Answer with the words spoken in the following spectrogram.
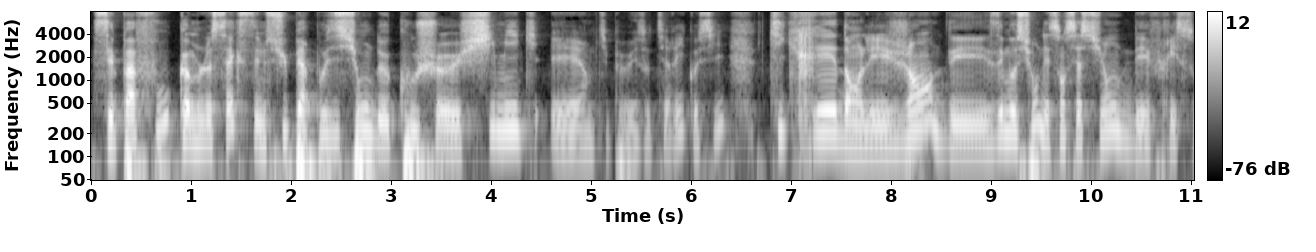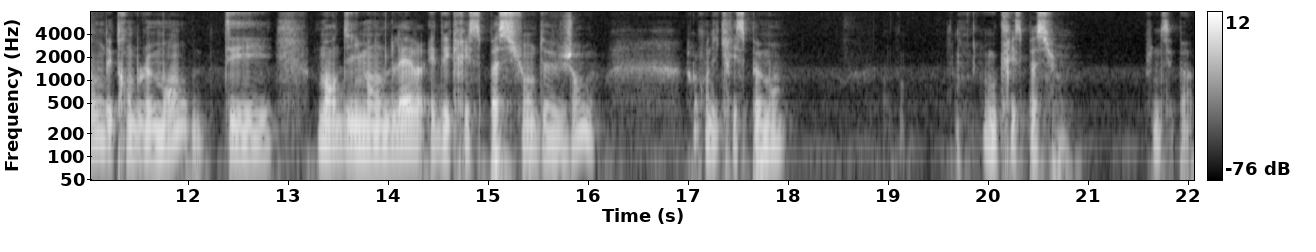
c'est pas fou comme le sexe, c'est une superposition de couches euh, chimiques et un petit peu ésotériques aussi, qui crée dans les gens des émotions, des sensations, des frissons, des tremblements, des mordillements de lèvres et des crispations de jambes. Je crois qu'on dit crispement. Ou crispation. Je ne sais pas.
